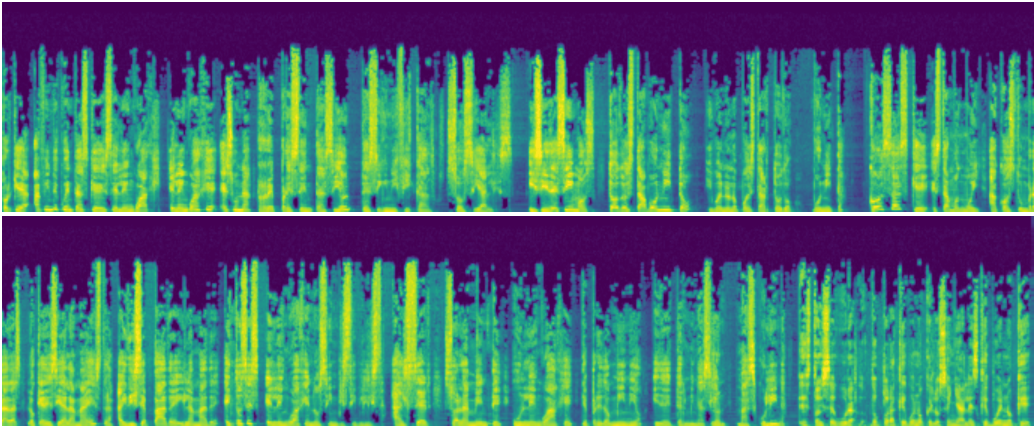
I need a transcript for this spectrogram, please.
porque a fin de cuentas, ¿qué es el lenguaje? El lenguaje es una representación de significados sociales. Y si decimos todo está bonito, y bueno, no puede estar todo bonita, cosas que estamos muy acostumbradas, lo que decía la maestra. Ahí dice padre y la madre. Entonces el lenguaje nos invisibiliza al ser solamente un lenguaje de predominio y de determinación masculina. Estoy segura, doctora, qué bueno que lo señales, qué bueno que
